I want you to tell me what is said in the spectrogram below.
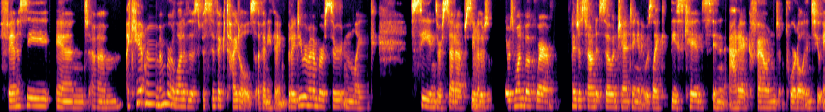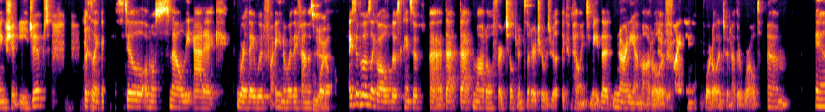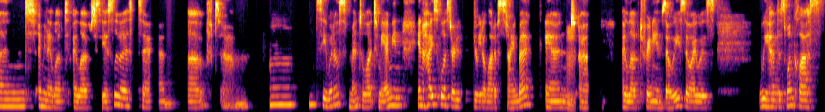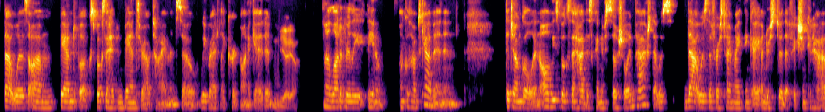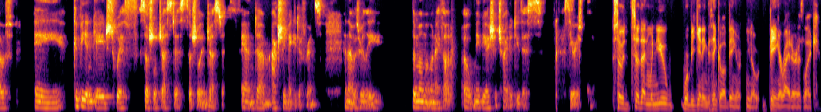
fantasy, and um, I can't remember a lot of the specific titles of anything, but I do remember certain like scenes or setups. You know, Mhm. there's there's one book where I just found it so enchanting, and it was like these kids in an attic found a portal into ancient Egypt. It's like I still almost smell the attic where they would find, you know, where they found this Yeah. I suppose like all of those kinds of uh, that that model for children's literature was really compelling to me. The Narnia model Yeah, of yeah. finding a portal into another world. Um, and I mean, I loved I loved C.S. Lewis and loved. Um, mm, let's see what else meant a lot to me. I mean, in high school, I started to read a lot of Steinbeck, and uh, I loved Franny and Zooey. So I was. We had this one class that was um, banned books, books that had been banned throughout time, and so we read like Kurt Vonnegut and Yeah, yeah. a lot of really, you know, Uncle Tom's Cabin and The Jungle and all these books that had this kind of social impact. That was that was the first time I think I understood that fiction could have a could be engaged with social justice, social injustice, and um, actually make a difference. And that was really the moment when I thought, oh, maybe I should try to do this seriously. So so then when you were beginning to think about being a you know being a writer as like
